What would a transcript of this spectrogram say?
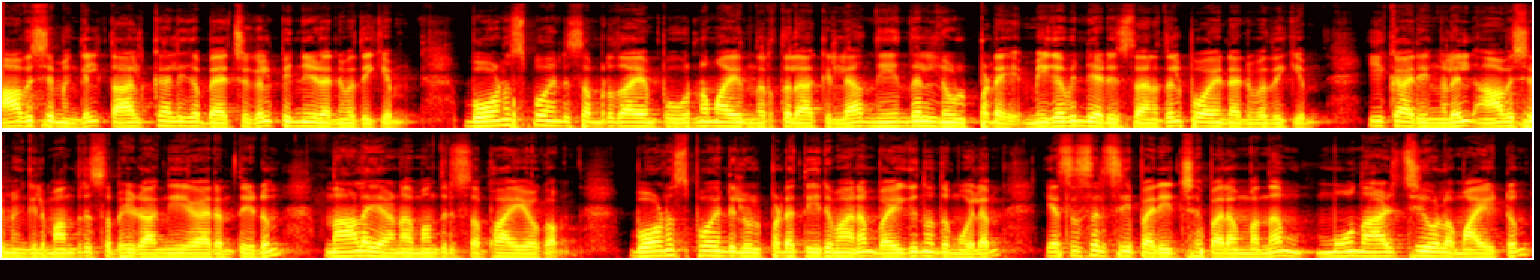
ആവശ്യമെങ്കിൽ താൽക്കാലിക ബാച്ചുകൾ പിന്നീട് അനുവദിക്കും. ബോണസ് പോയിന്റ് സമ്പ്രദായം പൂർണമായും നിർത്തലാക്കില്ല. നീന്തലിനുൾപ്പെടെ മികവിന്റെ അടിസ്ഥാനത്തിൽ പോയിന്റ് അനുവദിക്കും. ഈ കാര്യങ്ങളിൽ ആവശ്യമെങ്കിൽ മന്ത്രിസഭയുടെ അംഗീകാരം തേടും. നാളെയാണ് മന്ത്രിസഭായോഗം ബോണസ് പോയിന്റിൽ ഉൾപ്പെടെ തീരുമാനം വൈകുന്നത് മൂലം എസ് എസ് എൽ സി പരീക്ഷ ഫലം വന്ന് മൂന്നാഴ്ചയോളമായിട്ടും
